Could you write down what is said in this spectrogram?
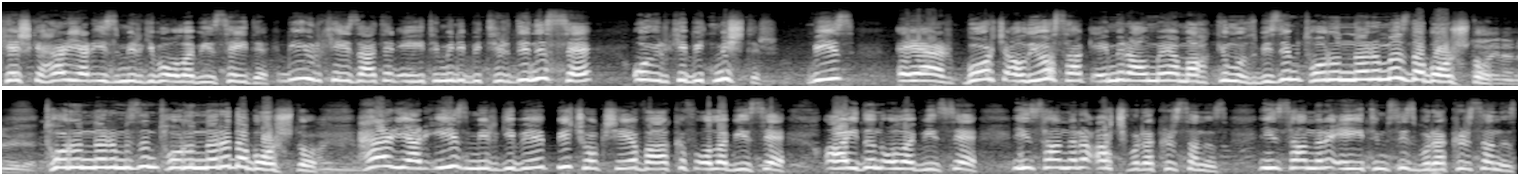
Keşke her yer İzmir gibi olabilseydi. Bir ülkeyi zaten eğitimini bitirdinizse o ülke bitmiştir. Biz eğer borç alıyorsak emir almaya mahkumuz. Bizim torunlarımız da borçlu. Aynen öyle. Torunlarımızın torunları da borçlu. Her yer İzmir gibi birçok şeye vakıf olabilse, aydın olabilse, insanları aç bırakırsanız, insanları eğitimsiz bırakırsanız,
